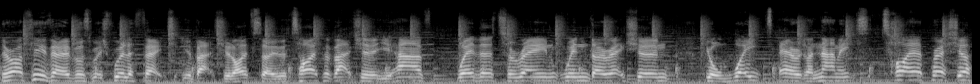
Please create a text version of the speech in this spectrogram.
There are a few variables which will affect your battery life. So the type of battery that you have, weather, terrain, wind direction, your weight, aerodynamics, tyre pressure.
